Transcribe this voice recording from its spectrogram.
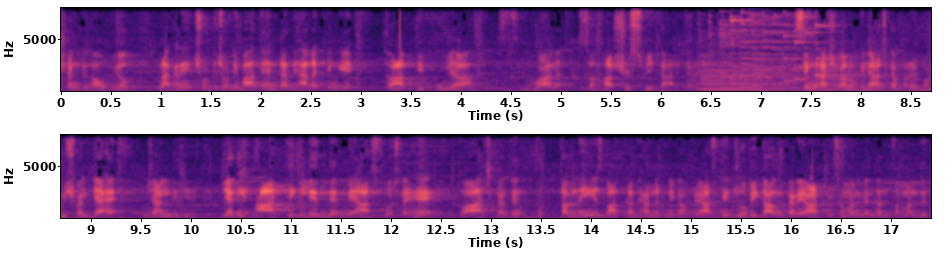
शंख का उपयोग ना करें। छोटी छोटी बातें इनका ध्यान रखेंगे तो आपकी पूजा भगवान सहर्ष स्वीकार करें। सिंह राशि वालों के लिए आज का भविष्य क्या है, जान लीजिए। यदि आर्थिक लेन देन में आज सोच रहे हैं तो आज का दिन उत्तम नहीं इस बात का ध्यान रखने का प्रयास। की जो भी काम करें, आर्थिक संबंध में, धन संबंधित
